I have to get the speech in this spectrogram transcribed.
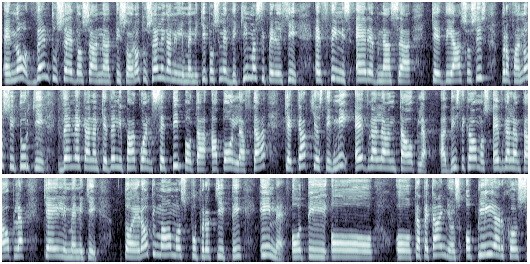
Ενώ δεν τους έδωσαν τη σωρό, τους έλεγαν οι λιμενικοί πως είναι δική μας η περιοχή ευθύνης έρευνας και διάσωσης. Προφανώς οι Τούρκοι δεν έκαναν και δεν υπάκουαν σε τίποτα από όλα αυτά και κάποια στιγμή έβγαλαν τα όπλα. Αντίστοιχα όμως έβγαλαν τα όπλα και οι λιμενικοί. Το ερώτημα όμως που προκύπτει είναι ότι ο, ο καπετάνιος, ο πλοίαρχος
